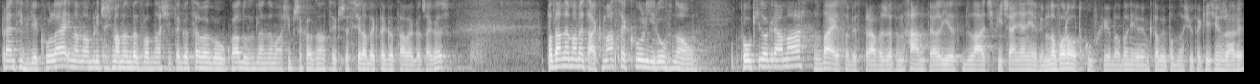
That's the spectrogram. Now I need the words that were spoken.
Pręt i dwie kule i mamy obliczyć moment bezwładności tego całego układu względem osi przechodzącej przez środek tego całego czegoś. Podane mamy tak, masę kuli równą pół kilograma. Zdaję sobie sprawę, że ten hantel jest dla ćwiczenia, nie wiem, noworodków chyba, bo nie wiem, kto by podnosił takie ciężary.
